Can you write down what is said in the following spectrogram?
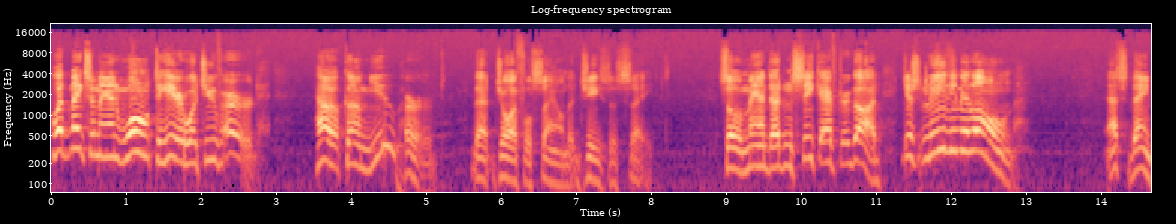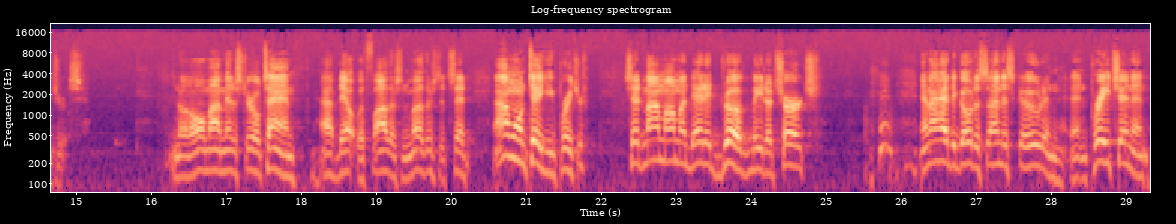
What makes a man want to hear what you've heard? How come you heard that joyful sound that Jesus saved? So man doesn't seek after God. Just leave him alone. That's dangerous. You know, in all my ministerial time, I've dealt with fathers and mothers that said, I want to tell you, preacher, said my mama and daddy drugged me to church, and I had to go to Sunday school and, and preaching and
